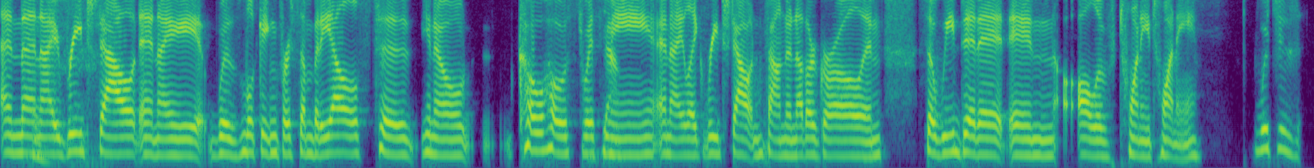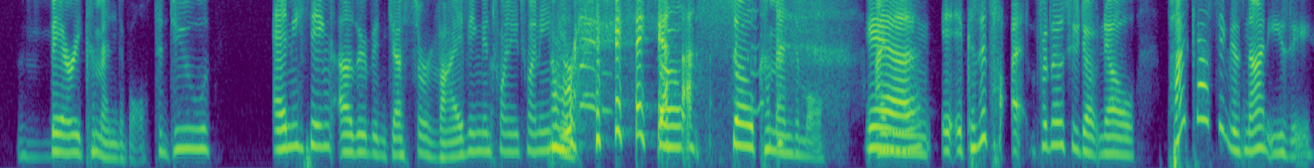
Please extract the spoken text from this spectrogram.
And then I reached out and I was looking for somebody else to, you know, co-host with Yeah. me and I like reached out and found another girl and so we did it in all of 2020. which is very commendable to do anything other than just surviving in 2020 Right. so, yeah. so commendable yeah. i mean because it's uh, for those who don't know podcasting is not easy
